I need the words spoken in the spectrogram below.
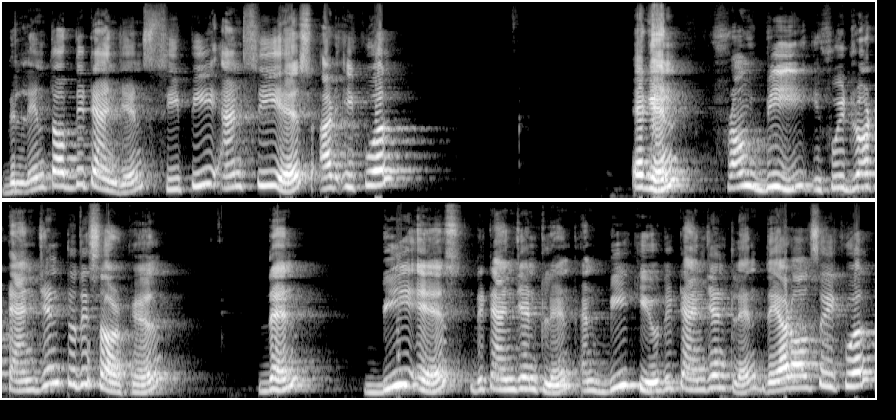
the length of the tangents CP and CS are equal. Again, from B, if we draw tangent to the circle, then BS the tangent length and BQ the tangent length they are also equal.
